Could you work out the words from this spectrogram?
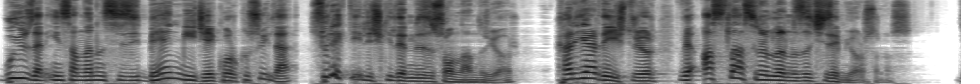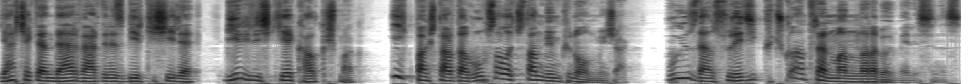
Bu yüzden insanların sizi beğenmeyeceği korkusuyla sürekli ilişkilerinizi sonlandırıyor, kariyer değiştiriyor ve asla sınırlarınızı çizemiyorsunuz. Gerçekten değer verdiğiniz bir kişiyle bir ilişkiye kalkışmak ilk başlarda ruhsal açıdan mümkün olmayacak. Bu yüzden süreci küçük antrenmanlara bölmelisiniz.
